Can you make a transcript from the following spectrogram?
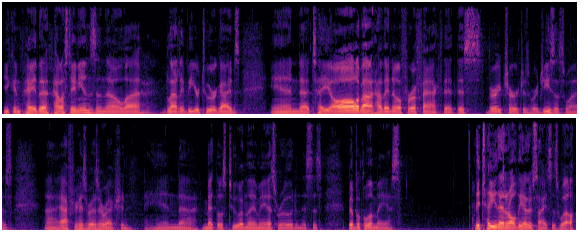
you can pay the Palestinians and they'll uh, gladly be your tour guides and uh, tell you all about how they know for a fact that this very church is where Jesus was uh, after his resurrection and uh, met those two on the Emmaus Road, and this is biblical Emmaus. They tell you that at all the other sites as well.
